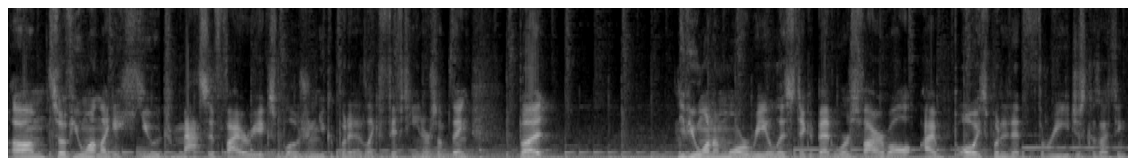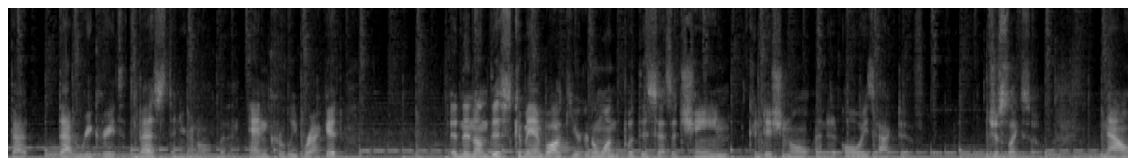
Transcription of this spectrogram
Um, so if you want like a huge, massive, fiery explosion, you could put it at like 15 or something. But if you want a more realistic Bed Wars fireball, I always put it at 3 just because I think that that recreates it the best. Then you're going to put an end curly bracket. And then on this command block, you're going to want to put this as a chain, conditional, and an always active. Just like so. Now,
